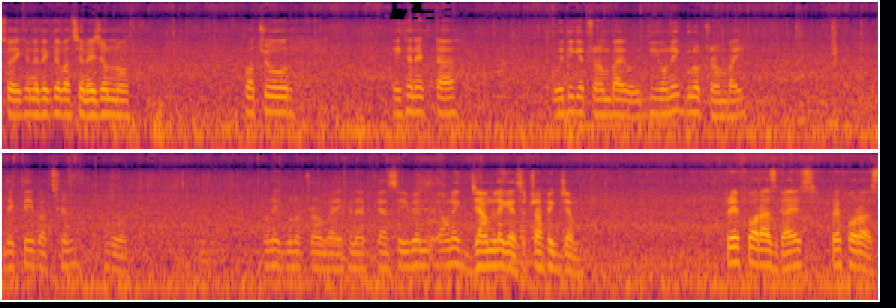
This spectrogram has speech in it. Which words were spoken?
সো এখানে দেখতে পাচ্ছেন, এই জন্য প্রচুর, এখানে একটা, ওইদিকে ট্রামবাই, ওইদিকে অনেকগুলো ট্রামবাই দেখতেই পাচ্ছেন বোধ অনেকগুলো ট্রামবাই এখানে আটকে আছে ইভেন অনেক জ্যাম লেগে আছে, traffic jam. Pray for us guys pray for us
